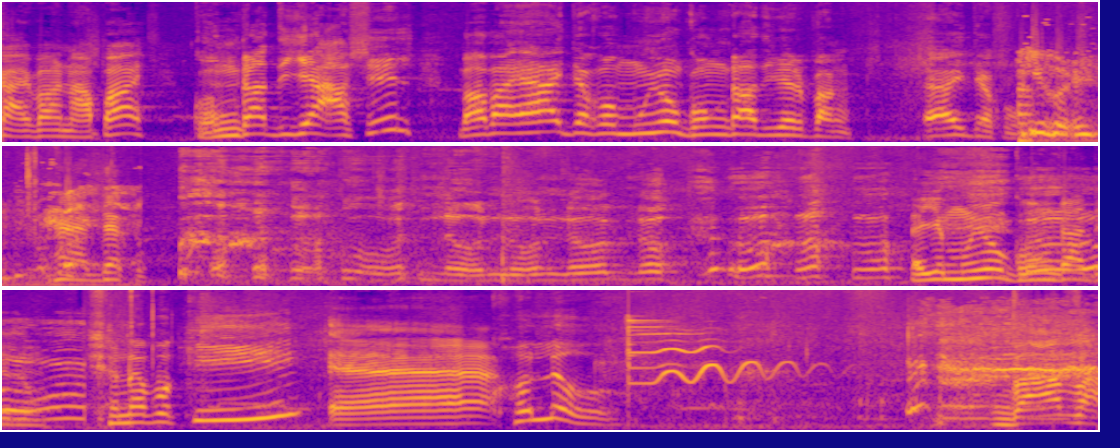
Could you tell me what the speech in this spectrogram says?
কাইবা না পায় গঙ্গা দিয়ে আসিল। বাবা এই দেখো মুইও গঙ্গা দিয়ে পাং। এই দেখো। হ্যাঁ দেখো। এই যে মুইও গঙ্গা দিলাম শোনাবো কি? হলো বাবা।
